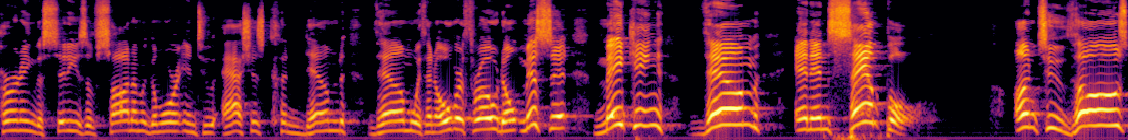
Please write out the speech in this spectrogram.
Turning the cities of Sodom and Gomorrah into ashes, condemned them with an overthrow. Don't miss it. Making them an ensample unto those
